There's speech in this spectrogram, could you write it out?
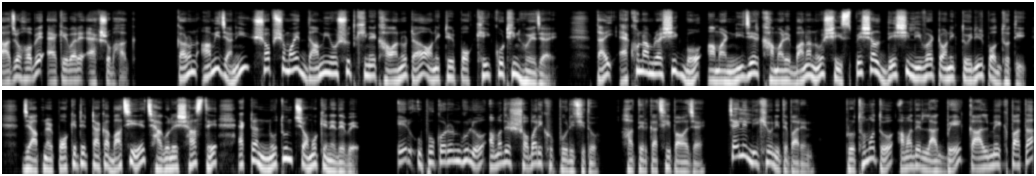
কাজও হবে একেবারে একশো ভাগ। কারণ আমি জানি সবসময় দামি ওষুধ কিনে খাওয়ানোটা অনেকটির পক্ষেই কঠিন হয়ে যায়। তাই এখন আমরা শিখব আমার নিজের খামারে বানানো সেই স্পেশাল দেশি লিভার টনিক তৈরির পদ্ধতি, যা আপনার পকেটের টাকা বাঁচিয়ে ছাগলের স্বাস্থ্যে একটা নতুন চমক এনে দেবে। এর উপকরণগুলো আমাদের সবারই খুব পরিচিত, হাতের কাছেই পাওয়া যায়। চাইলে লিখেও নিতে পারেন। প্রথমত আমাদের লাগবে কালমেঘ পাতা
